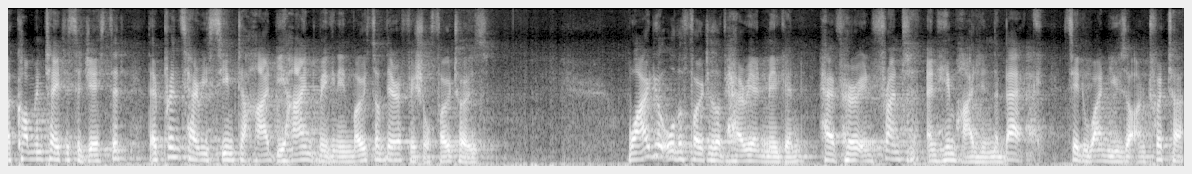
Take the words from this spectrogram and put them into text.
a commentator suggested that Prince Harry seemed to hide behind Meghan in most of their official photos. Why do all the photos of Harry and Meghan have her in front and him hiding in the back? said one user on Twitter,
